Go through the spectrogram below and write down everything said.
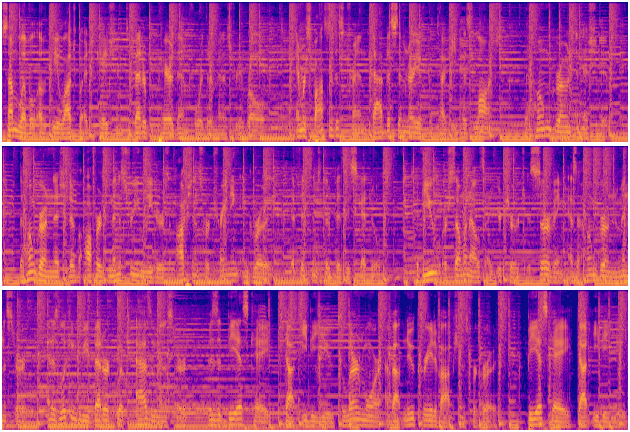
some level of theological education to better prepare them for their ministry role. In response to this trend, Baptist Seminary of Kentucky has launched the Homegrown Initiative. The Homegrown Initiative offers ministry leaders options for training and growth that fits into their busy schedules. If you or someone else at your church is serving as a homegrown minister and is looking to be better equipped as a minister, visit bsk.edu to learn more about new creative options for growth. bsk.edu.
